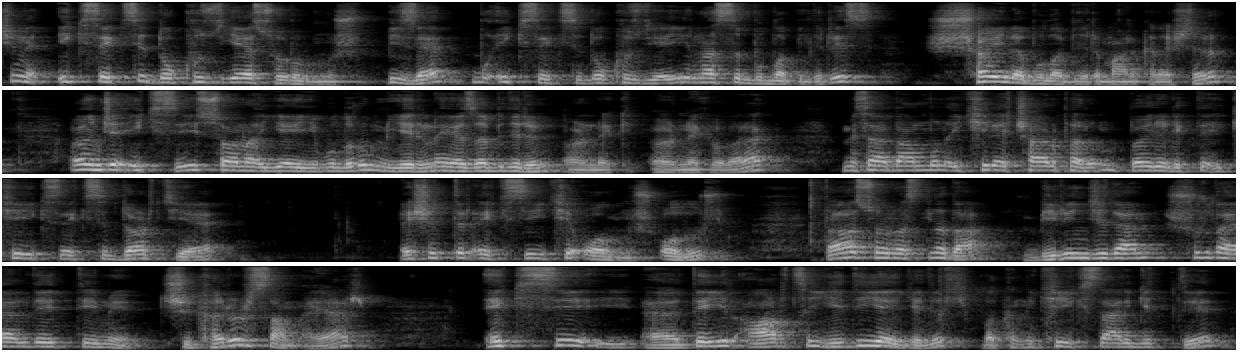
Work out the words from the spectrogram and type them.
Şimdi x eksi 9y sorulmuş bize. Bu x eksi 9y'yi nasıl bulabiliriz? Şöyle bulabilirim arkadaşlarım. Önce x'i sonra y'yi bulurum yerine yazabilirim örnek, örnek olarak. Mesela ben bunu 2 ile çarparım. Böylelikle 2x eksi 4y eşittir eksi 2 olmuş olur. Daha sonrasında da birinciden şurada elde ettiğimi çıkarırsam eğer eksi e, değil artı 7y gelir. Bakın 2x'ler gitti.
